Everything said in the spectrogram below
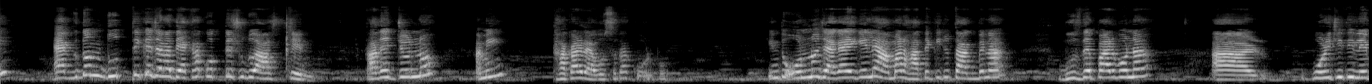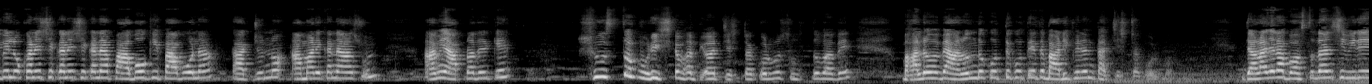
একদম দূর থেকে যারা দেখা করতে শুধু আসছেন, তাদের জন্য আমি থাকার ব্যবস্থাটা করব। কিন্তু অন্য জায়গায় গেলে আমার হাতে কিছু থাকবে না, বুঝতে পারব না, আর পরিচিতি লেভেল ওখানে, সেখানে সেখানে পাবো কি পাবো না, তার জন্য আমার এখানে আসুন, আমি আপনাদেরকে সুস্থ পরিষেবা দেওয়ার চেষ্টা করব, সুস্থভাবে, ভালোভাবে আনন্দ করতে করতে যাতে বাড়ি ফেরেন তার চেষ্টা করব। যারা যারা বস্ত্রদান শিবিরে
